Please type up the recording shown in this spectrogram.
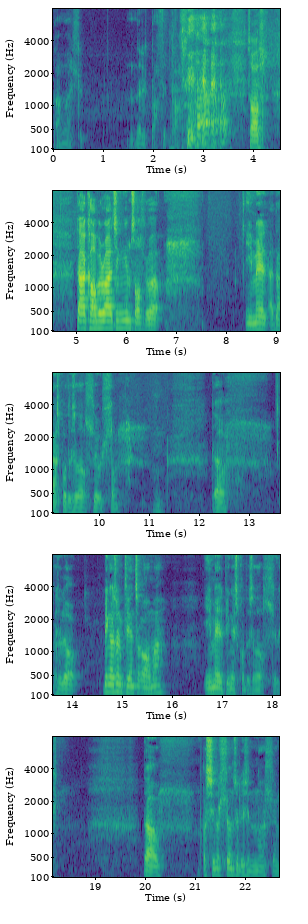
таамааллут налуттарфиттаар соо таа copywriting им соорлуа email адаас продусеерлууллум таа асулоо пингасун клиентераама email пингас продусеерлуг таа qassinullуун сулисиннааллун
